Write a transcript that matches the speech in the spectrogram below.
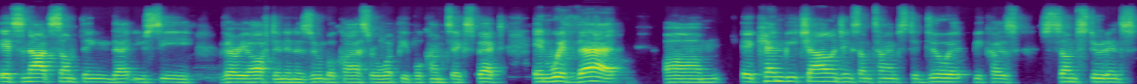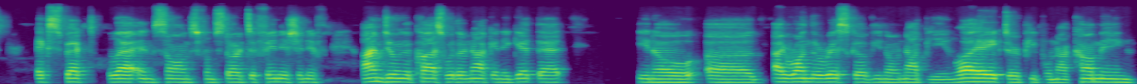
it's not something that you see very often in a Zumba class or what people come to expect. And with that, um, it can be challenging sometimes to do it because some students expect Latin songs from start to finish. And if I'm doing a class where they're not going to get that, you know, uh, I run the risk of, you know, not being liked or people not coming,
